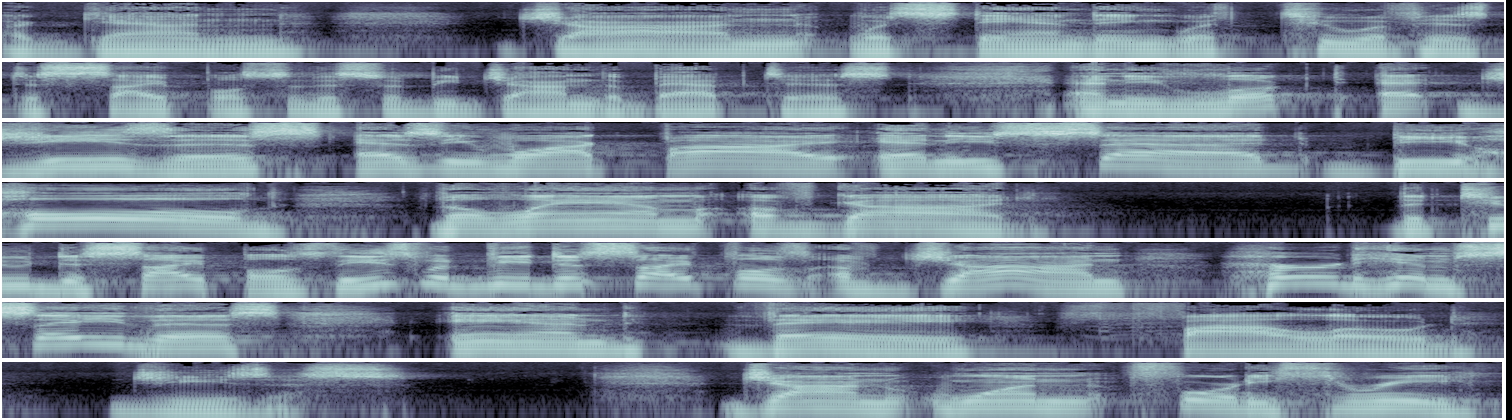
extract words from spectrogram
again, John was standing with two of his disciples, so this would be John the Baptist, and he looked at Jesus as he walked by and he said, Behold, the Lamb of God. The two disciples, these would be disciples of John, heard him say this and they followed Jesus. John 143.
